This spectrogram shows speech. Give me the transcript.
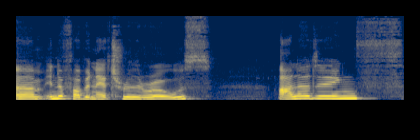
ähm, in der Farbe Natural Rose. Allerdings,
